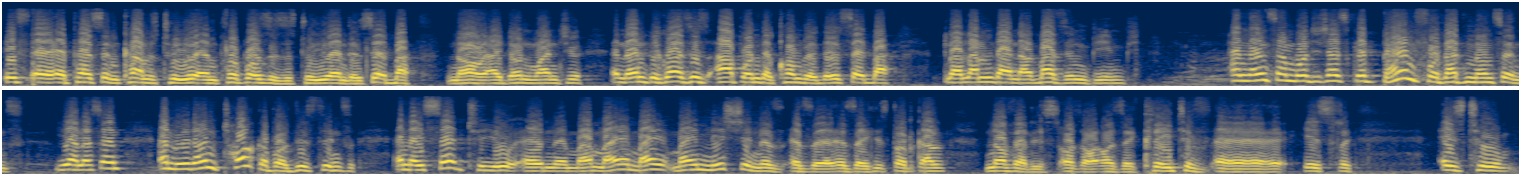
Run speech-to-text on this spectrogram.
if a, a person comes to you and proposes to you and they say, but no, I don't want you. And then because it's up on the comrade, they say, but. And then somebody just get banned for that nonsense. You understand? And we don't talk about these things. And I said to you, and uh, my, my, my, mission as, as, a, as a historical novelist or, or as a creative uh, history is to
